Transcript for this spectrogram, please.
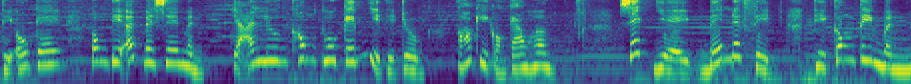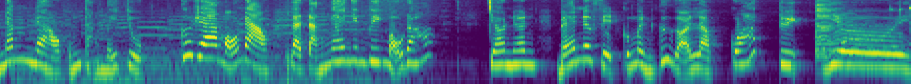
thì ok, công ty SBC mình trả lương không thua kém gì thị trường, có khi còn cao hơn. Xét về benefit thì công ty mình năm nào cũng tặng bẫy chuột, cứ ra mẫu nào là tặng ngay nhân viên mẫu đó. Cho nên benefit của mình cứ gọi là quá tuyệt vời.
